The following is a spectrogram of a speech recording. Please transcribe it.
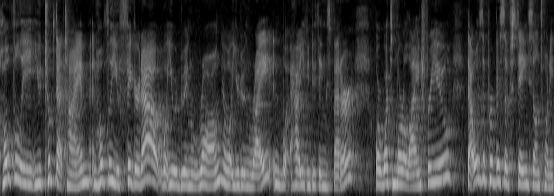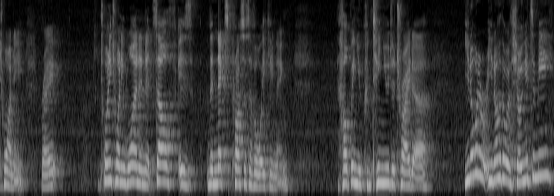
hopefully you took that time and hopefully you figured out what you were doing wrong and what you're doing right and what, how you can do things better or what's more aligned for you. That was the purpose of staying still in 2020 right? 2021 in itself is the next process of awakening helping you continue to try to you know what you know how they were showing it to me?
